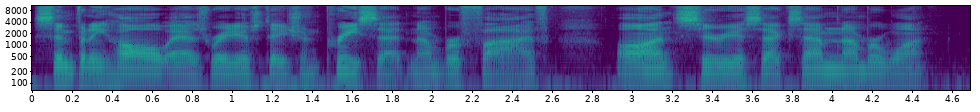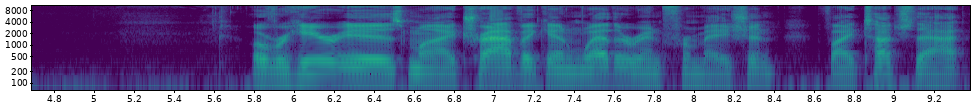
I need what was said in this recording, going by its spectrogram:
Symphony Hall as radio station preset number five on Sirius XM number one. Over here is my traffic and weather information. If I touch that,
